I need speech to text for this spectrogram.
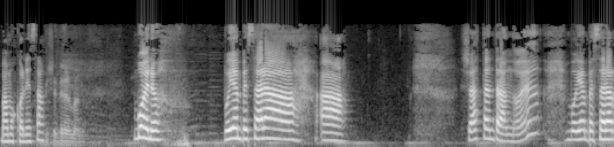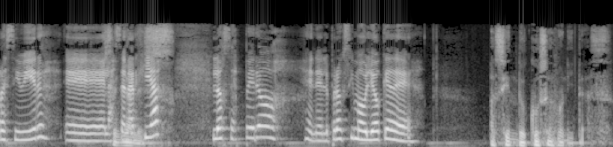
Vamos con esa. Bueno, voy a empezar a, a- Ya está entrando, ¿eh? Voy a empezar a recibir eh, las Señales. energías. Los espero en el próximo bloque de... Haciendo cosas bonitas.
